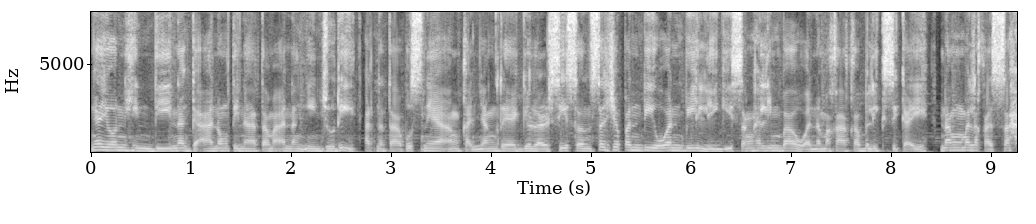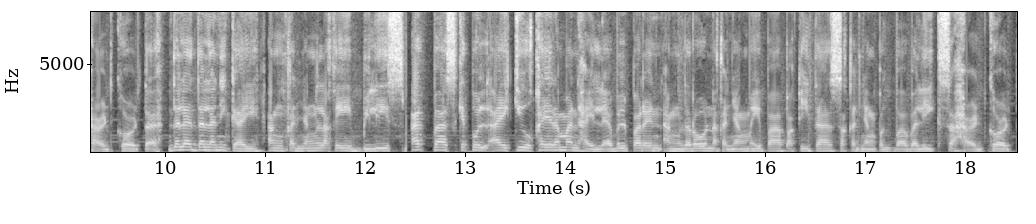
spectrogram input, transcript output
Ngayon hindi na gaanong tinatamaan ng injury at natapos niya ang kanyang regular season sa Japan B1B League isang halimbawa na makakabalik si Kai ng malakas sa hardcourt. Dala-dala ni Kai ang kanyang laki, bilis at basketball IQ kaya naman high level pa rin ang laro na kanyang maipapakita sa kanyang pagbabalik sa hardcourt.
